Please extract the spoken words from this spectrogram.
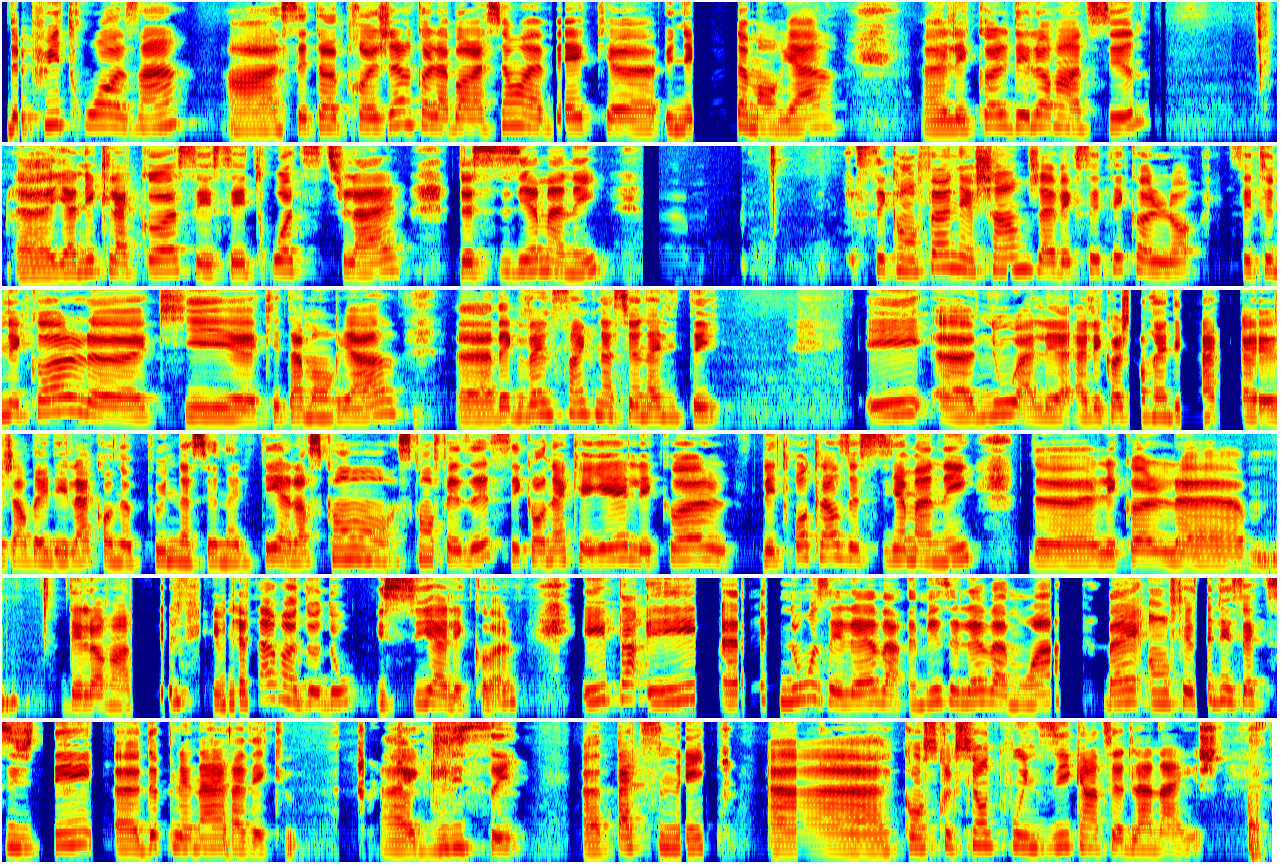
depuis trois ans, euh, c'est un projet en collaboration avec euh, une école de Montréal, l'école des Laurentides. Yannick Lacoste et ses trois titulaires de sixième année. C'est qu'on fait un échange avec cette école-là. C'est une école qui, qui est à Montréal avec 25 nationalités. Et euh, nous, à l'école Jardin des Lacs, euh, Jardin des Lacs, on a peu de nationalité. Alors, ce qu'on ce qu'on faisait, c'est qu'on accueillait l'école, les trois classes de sixième année de l'école euh, des Laurentides. Ils venaient faire un dodo ici à l'école. Et, et avec nos élèves, mes élèves à moi, ben, on faisait des activités de plein air avec eux. glisser, patiner, euh, construction de Quincy quand il y a de la neige.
